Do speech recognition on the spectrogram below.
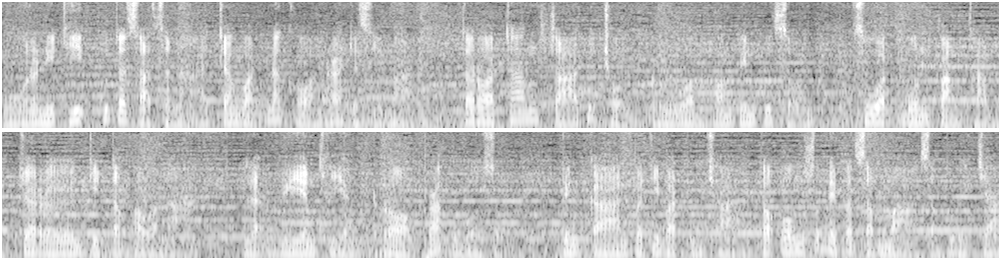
มูลนิธิพุทธศาสนาจังหวัดนครราชสีมา ตลอดทั้งสาธุชน รวมบำเพ็ญกุศล สวดบนฟังธรรม เจริญจิตภาวนา และเวียนเทียนรอบพระอุโบสถ เป็นการปฏิบัติบูชา ต่อองค์สมเด็จพระสัมมาสัมพุทธเจ้า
